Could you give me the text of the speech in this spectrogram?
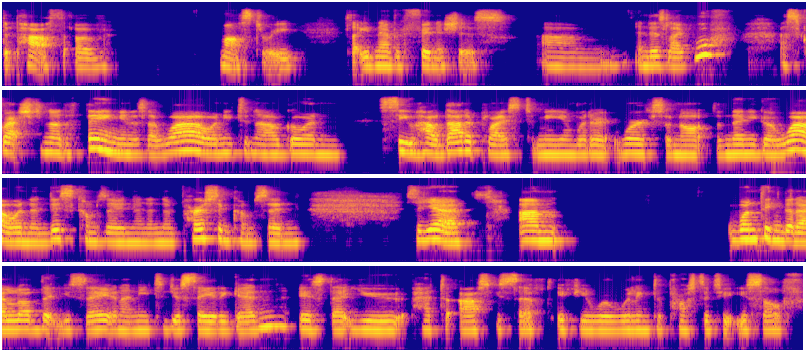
the path of mastery. It's like it never finishes. Um, and it's like, woof, I scratched another thing, and it's like, wow, I need to now go and see how that applies to me and whether it works or not. And then you go, wow, and then this comes in, and then the person comes in. So yeah. Um, one thing that I love that you say, and I need to just say it again, is that you had to ask yourself if you were willing to prostitute yourself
